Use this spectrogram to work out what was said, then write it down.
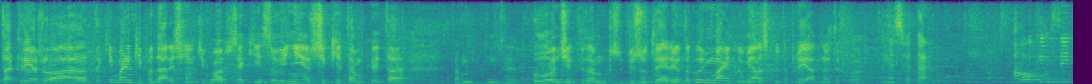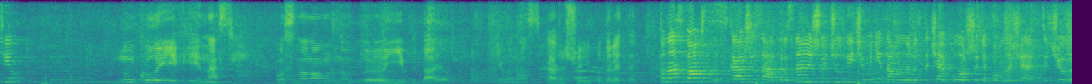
так режу, а такие маленькие подарочки, типа всякие сувенирчики, там какой-то там, э, кулончик, там бижутерию, такую маленькую мелочь какую-то приятную такую. На свята? А окрім світів? Ну, коли який настрій. В основному ну, е, її питаю, і вона скаже, що їй подарити. Вона вам скаже завтра, знаєш, що чоловіче, мені там не вистачає Порше для повного щастя. Що ви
